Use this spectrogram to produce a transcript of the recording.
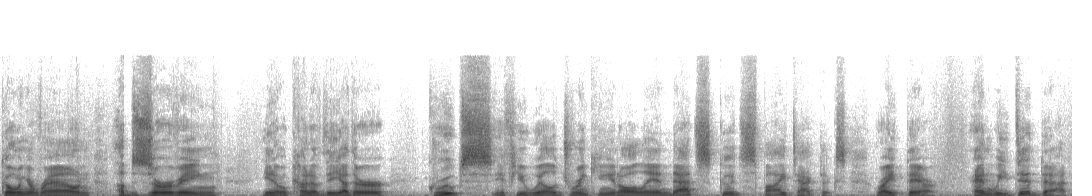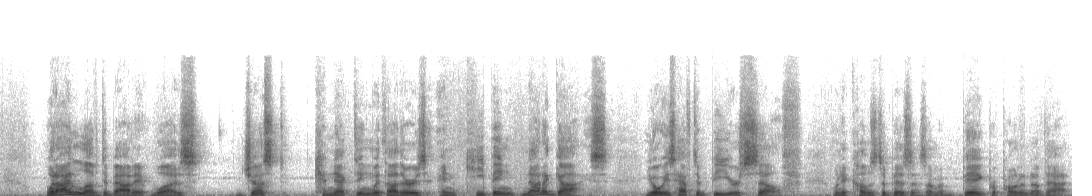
going around, observing, you know, kind of the other groups, if you will, drinking it all in. That's good spy tactics right there. And we did that. What I loved about it was just connecting with others and keeping, not a guise, you always have to be yourself when it comes to business. I'm a big proponent of that.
